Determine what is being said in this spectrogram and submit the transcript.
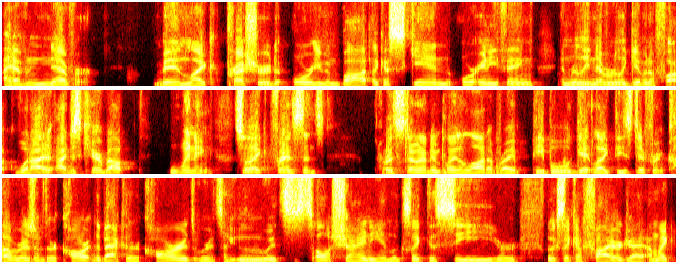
I have never been like pressured or even bought like a skin or anything and really never really given a fuck. What I I just care about winning. So like for instance, Hearthstone, I've been playing a lot of, right? People will get like these different covers of their card, the back of their cards where it's like, ooh, it's, it's all shiny and looks like the sea or looks like a fire dragon. I'm like,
